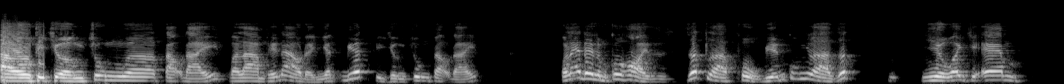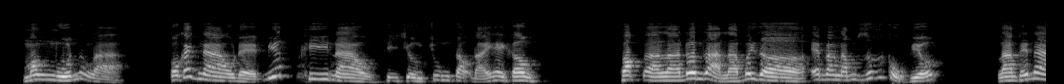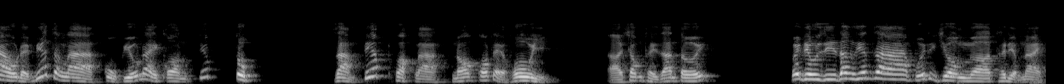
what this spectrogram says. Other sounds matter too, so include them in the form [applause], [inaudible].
nào thị trường chung ờ, tạo đáy và làm thế nào để nhận biết thị trường chung tạo đáy? Có lẽ đây là một câu hỏi rất là phổ biến cũng như là rất nhiều anh chị em mong muốn rằng là có cách nào để biết khi nào thị trường chung tạo đáy hay không? Hoặc là, là đơn giản là bây giờ em đang nắm giữ cổ phiếu làm thế nào để biết rằng là cổ phiếu này còn tiếp tục giảm tiếp hoặc là nó có thể hồi ở trong thời gian tới? Vậy điều gì đang diễn ra với thị trường uh, thời điểm này?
